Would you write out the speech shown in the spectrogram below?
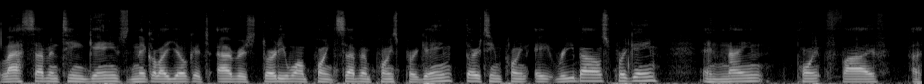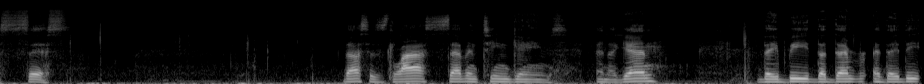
Last 17 games, Nikola Jokic averaged 31.7 points per game, 13.8 rebounds per game, and 9.5 assists. That's his last 17 games. And again, they beat the Denver. Uh, they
